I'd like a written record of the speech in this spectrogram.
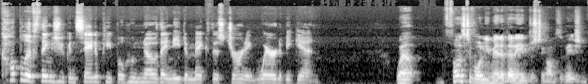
couple of things you can say to people who know they need to make this journey where to begin well first of all you made a very interesting observation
